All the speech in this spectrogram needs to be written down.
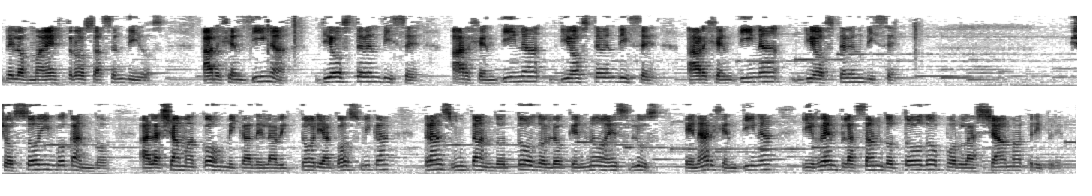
de los maestros ascendidos. Argentina, Dios te bendice. Argentina, Dios te bendice. Argentina, Dios te bendice. Yo soy invocando a la llama cósmica de la victoria cósmica, transmutando todo lo que no es luz en Argentina y reemplazando todo por la llama triple.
